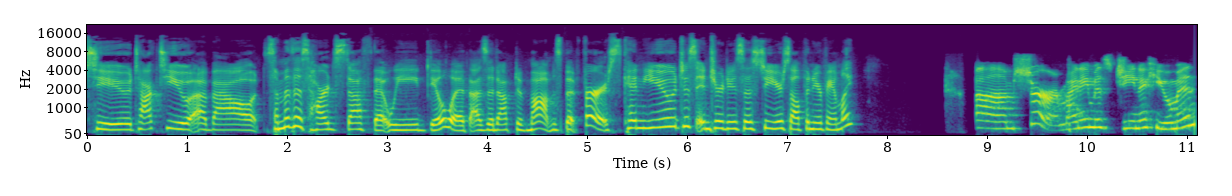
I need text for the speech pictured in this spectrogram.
to talk to you about some of this hard stuff that we deal with as adoptive moms. But first, can you just introduce us to yourself and your family? Um, sure. My name is Gina Heumann.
